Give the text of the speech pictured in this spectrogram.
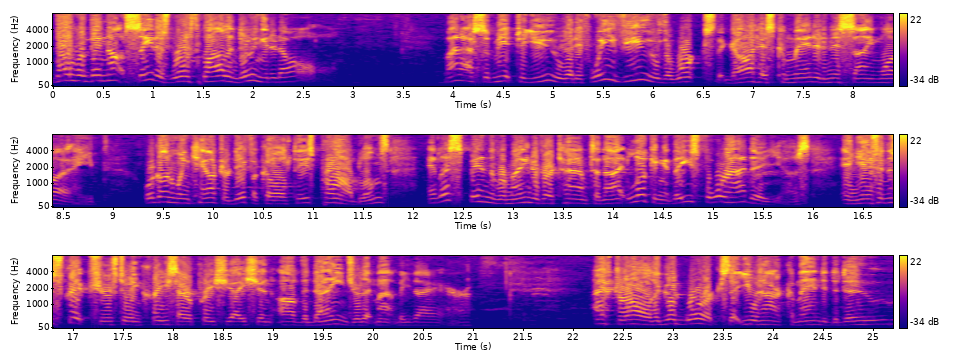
they would then not see it as worthwhile in doing it at all. Might I submit to you that if we view the works that God has commanded in this same way, we're going to encounter difficulties, problems, and let's spend the remainder of our time tonight looking at these four ideas and using the scriptures to increase our appreciation of the danger that might be there. After all, the good works that you and I are commanded to do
